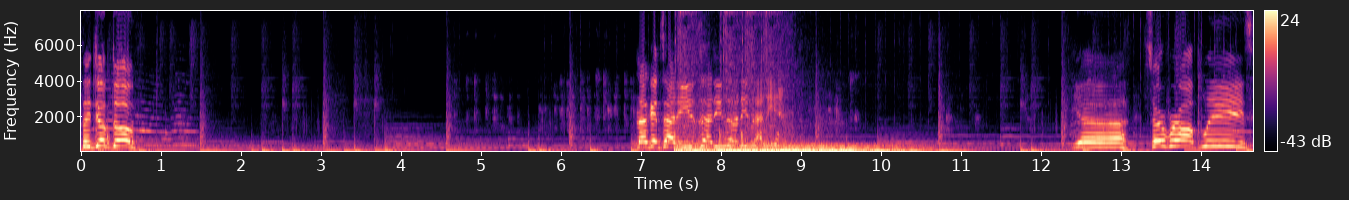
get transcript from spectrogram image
They jumped off. Get Zaddy, Zaddy, Zaddy, Zaddy. Yeah, server up, please.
